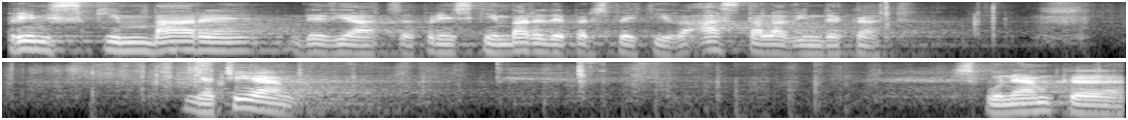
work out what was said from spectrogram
prin schimbare de viață, prin schimbare de perspectivă. Asta l-a vindecat. De aceea spuneam că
